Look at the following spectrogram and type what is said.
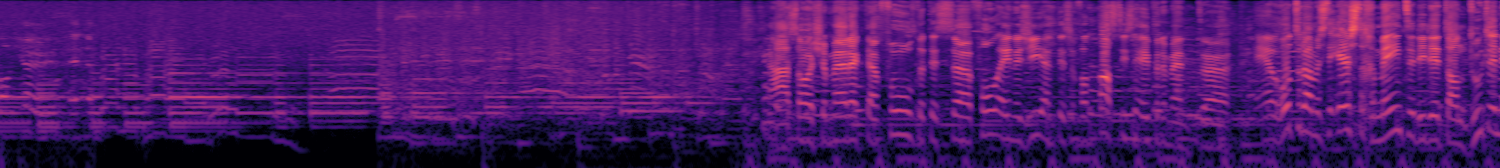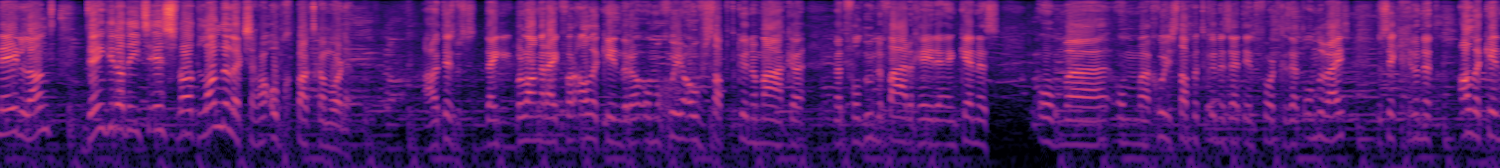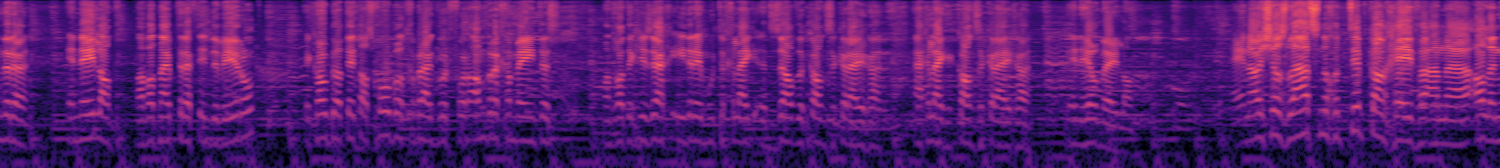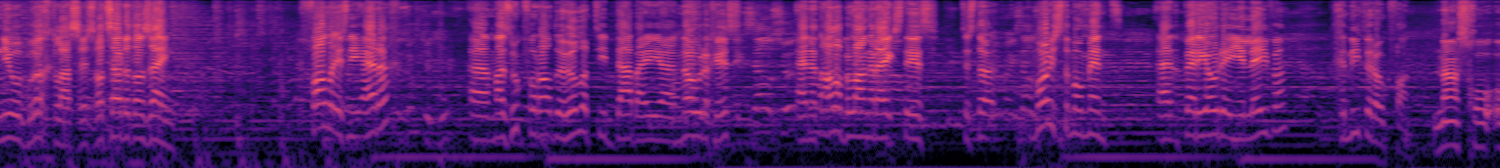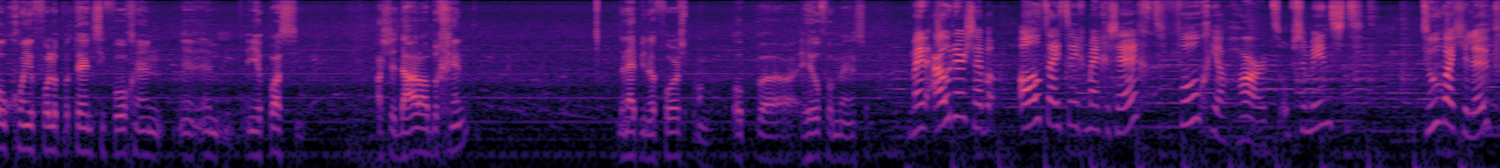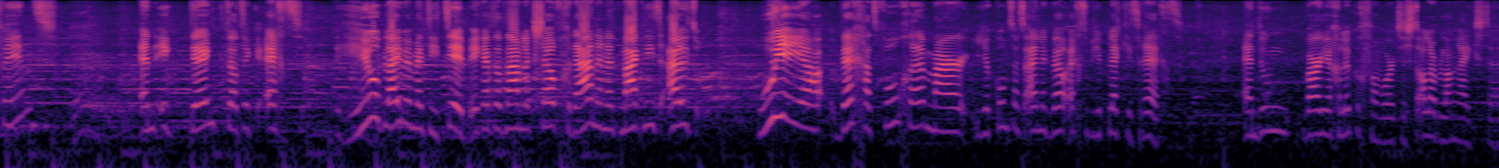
Nou, en de... Nou, zoals je merkt en voelt, het is eh, vol energie en het is een fantastisch evenement. Eh. Rotterdam is de eerste gemeente die dit dan doet in Nederland. Denk je dat het iets is wat landelijk zeg maar, opgepakt kan worden? Nou, het is denk ik belangrijk voor alle kinderen om een goede overstap te kunnen maken met voldoende vaardigheden en kennis om, eh, om eh, goede stappen te kunnen zetten in het voortgezet onderwijs. Dus ik gun het alle kinderen in Nederland, maar wat mij betreft in de wereld. Ik hoop dat dit als voorbeeld gebruikt wordt voor andere gemeentes. Want wat ik je zeg, iedereen moet tegelijk dezelfde kansen krijgen en gelijke kansen krijgen in heel Nederland. En als je als laatste nog een tip kan geven aan eh, alle nieuwe brugklasses, wat zou dat dan zijn? Vallen is niet erg, maar zoek vooral de hulp die daarbij nodig is. En het allerbelangrijkste is, het is de mooiste moment en periode in je leven. Geniet er ook van. na school ook gewoon je volle potentie volgen in, in, in je passie. Als je daar al begint, dan heb je een voorsprong op eh, heel veel mensen. Mijn ouders hebben altijd tegen mij gezegd: volg je hart. Op zijn minst doe wat je leuk vindt. En ik denk dat ik echt heel blij ben met die tip. Ik heb dat namelijk zelf gedaan en het maakt niet uit hoe je je weg gaat volgen, maar je komt uiteindelijk wel echt op je plekje terecht. En doen waar je gelukkig van wordt is het allerbelangrijkste.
